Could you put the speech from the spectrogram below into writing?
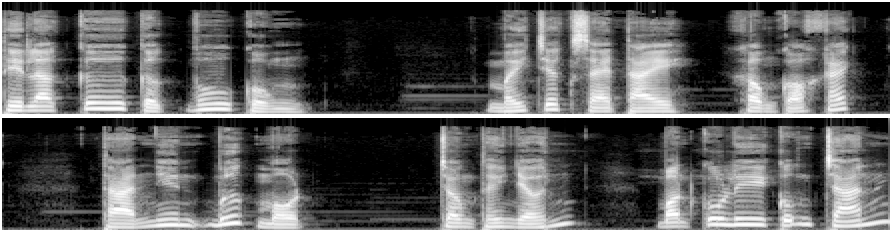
thì là cơ cực vô cùng. Mấy chiếc xe tay, không có khách, thản nhiên bước một, trông thấy nhớn, bọn cu ly cũng chán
